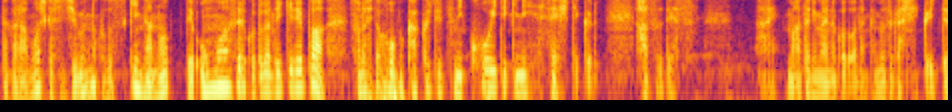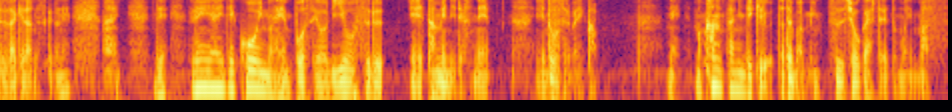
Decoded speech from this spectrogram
だからもしかして自分のこと好きなの？って思わせることができれば、その人はほぼ確実に好意的に接してくるはずです。はい。まあ当たり前のことをなんか難しく言ってるだけなんですけどね。はい。で、恋愛で行為の偏方性を利用する、え、ためにですね、え、どうすればいいか。ね、まあ、簡単にできる。例えば3つ紹介したいと思います。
